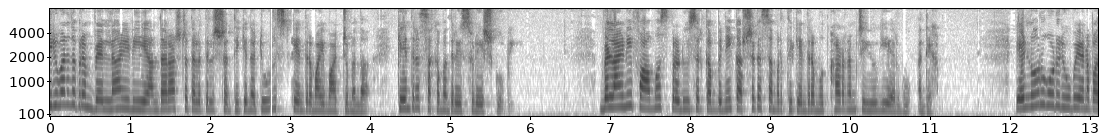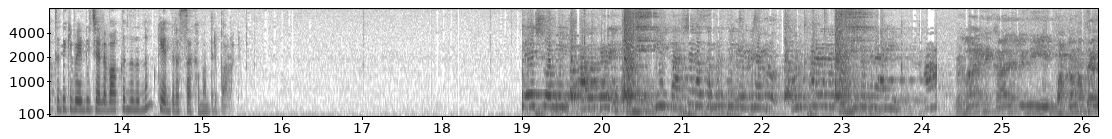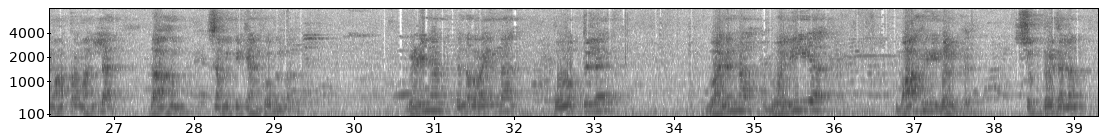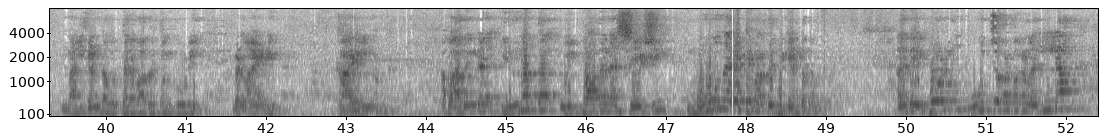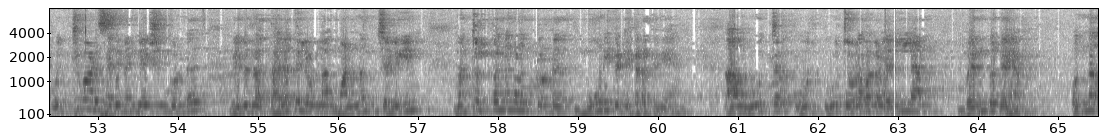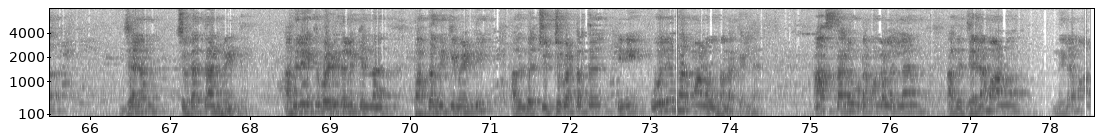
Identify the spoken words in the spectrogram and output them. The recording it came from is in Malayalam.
തിരുവനന്തപുരം വെള്ളായണിയെ അന്താരാഷ്ട്ര തലത്തിൽ ശ്രദ്ധിക്കുന്ന ടൂറിസ്റ്റ് കേന്ദ്രമായി മാറ്റുമെന്ന് കേന്ദ്ര സഹമന്ത്രി Suresh Gopi. Vellayani farmers producer company കർഷക സമൃദ്ധി കേന്ദ്രം ഉദ്ഘാടനം ചെയ്യുകയായിരുന്നു അദ്ദേഹം. എണ്ണൂറ് കോടി രൂപയാണ് പദ്ധതിക്ക് വേണ്ടി ചെലവാക്കുന്നതെന്നും കേന്ദ്ര സഹമന്ത്രി പറഞ്ഞു. സുരേഷ് ഗോപി അവർകളെ ഈ കർഷക സമൃദ്ധി കേന്ദ്രം ഉദ്ഘാടനം ചെയ്യുന്നതിനായി വെള്ളായണി കായൽ ഇനി ഈ പട്ടണത്തെ മാത്രമല്ല ദാഹം ശമിപ്പിക്കാൻ പോകുന്നത്. വിഴിഞ്ഞം എന്ന് പറയുന്ന പോർട്ടിൽ വരുന്ന വലിയ വാഹിനികൾക്ക് ശുദ്ധജലം നൽകേണ്ട ഉത്തരവാദിത്വം കൂടി വെള്ളായണി കായലിനുണ്ട്. അപ്പൊ അതിന്റെ ഇന്നത്തെ ഉൽപാദന ശേഷി മൂന്നിരട്ടി വർദ്ധിപ്പിക്കേണ്ടതുണ്ട്. അതിന്റെ ഇപ്പോഴും ഊച്ചുറവകളെല്ലാം ഒരുപാട് സെഡിമെന്റേഷൻ കൊണ്ട് വിവിധ തരത്തിലുള്ള മണ്ണും ചെളിയും മറ്റുൽപ്പന്നങ്ങളും കൊണ്ട് മൂടിക്കെട്ടി കിടക്കുകയാണ്. ആ ഊറ്റ ഊറ്റുറവകളെല്ലാം വെമ്പുകയാണ് ഒന്ന് ജലം ചുരത്താൻ വേണ്ടി. അതിലേക്ക് വഴിതെളിക്കുന്ന പദ്ധതിക്ക് വേണ്ടി അതിന്റെ ചുറ്റുവട്ടത്ത് ഇനി ഒരു നിർമ്മാണവും നടക്കില്ല. ആ സ്ഥല ഉടമകളെല്ലാം അത് ജലമാണോ നിലമാണോ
